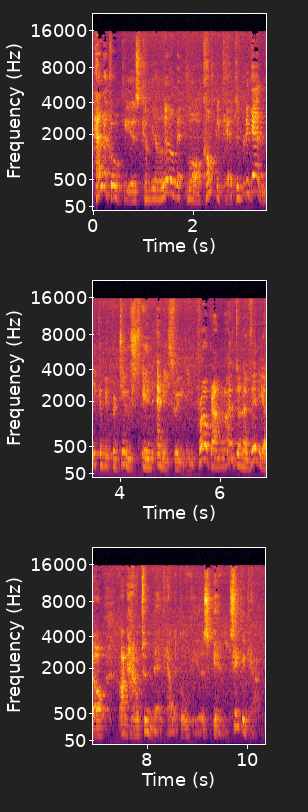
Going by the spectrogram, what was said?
Helical gears can be a little bit more complicated, but again, they can be produced in any 3D program, and I've done a video on how to make helical gears in Tinkercad.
